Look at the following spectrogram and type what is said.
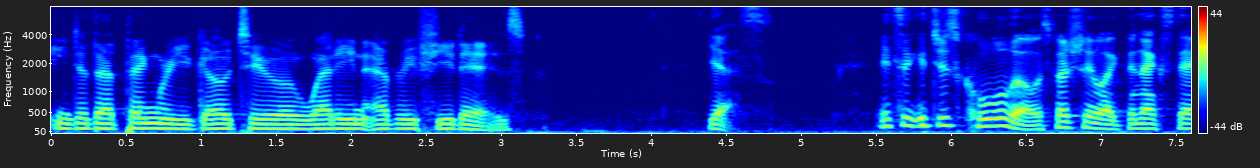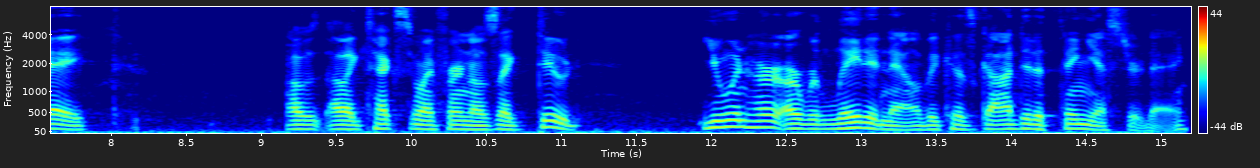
You did that thing where you go to a wedding every few days. Yes, it's it's just cool though, especially like the next day. I was I like texted my friend. I was like, dude, you and her are related now because God did a thing yesterday.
